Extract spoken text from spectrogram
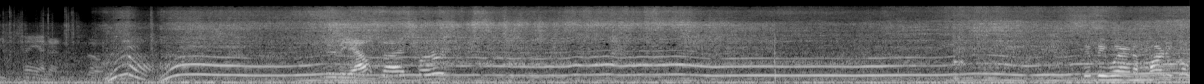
keep sanding. So do the outside first. Should be wearing a particle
